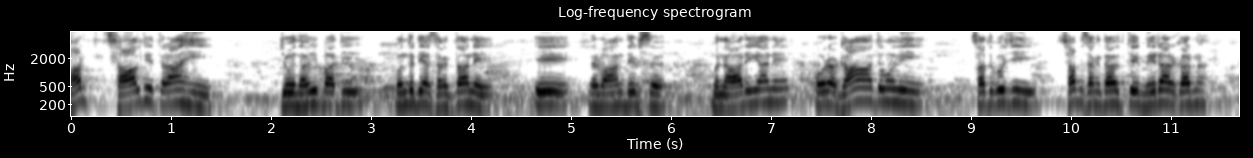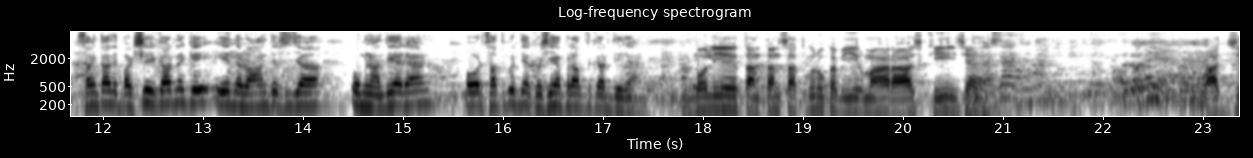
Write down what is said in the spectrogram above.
ਹਰ ਸਾਲ ਦੀ ਤਰ੍ਹਾਂ ਹੀ ਜੋ ਨਵੀਂ ਬਾਦੀ ਪੁੰਦਰ ਦੀਆਂ ਸੰਗਤਾਂ ਨੇ ਇਹ ਨਿਰਵਾਣ ਦਿਵਸ ਮਨਾ ਰਹੀਆਂ ਨੇ ਔਰ ਅਗਾਂਹ ਤੋਂ ਵੀ ਸਤਿਗੁਰੂ ਜੀ, ਸਭ ਸੰਗਤਾਂ ਉੱਤੇ ਮਿਹਰ ਕਰਨ, ਸੰਗਤਾਂ ਦੇ ਬਖਸ਼ਿਸ਼ ਕਰਨ ਕਿ ਇਹ ਨਿਰਵਾਣ ਦਿਵਸ ਜਾਂ ਉਹ ਮਨਾਉਂਦੀਆਂ ਰਹਿਣ ਔਰ ਸਤਿਗੁਰ ਦੀਆਂ ਖੁਸ਼ੀਆਂ ਪ੍ਰਾਪਤ ਕਰਦੇ ਰਹਿਣ। ਬੋਲੀਏ, ਧੰਨ ਧੰਨ ਸਤਿਗੁਰੂ ਕਬੀਰ ਮਹਾਰਾਜ ਕੀ ਜੈ। ਅੱਜ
